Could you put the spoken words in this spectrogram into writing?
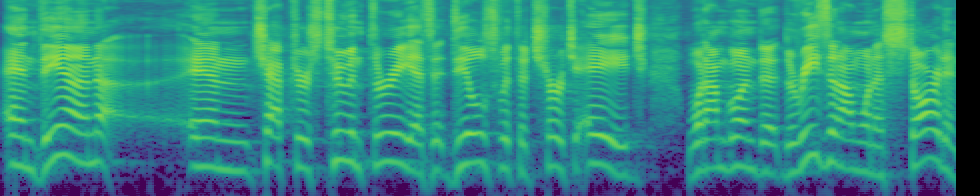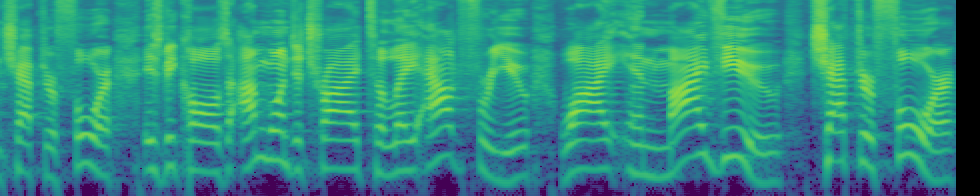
And then uh, in chapters two and three, as it deals with the church age, what I'm going to, the reason I want to start in chapter four is because I'm going to try to lay out for you why, in my view, chapter four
